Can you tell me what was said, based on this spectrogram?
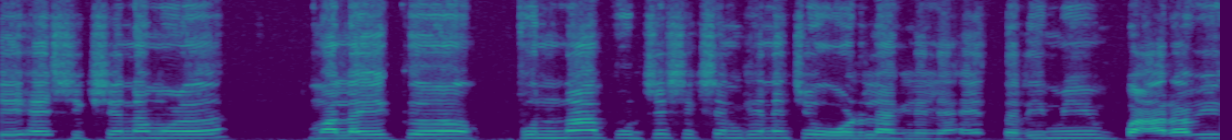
ते ह्या शिक्षणामुळं मला एक पुन्हा पुढचे शिक्षण घेण्याची ओढ लागलेली आहे. तरी मी बारावी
